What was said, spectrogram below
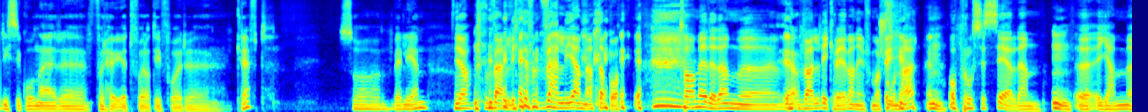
Risikoen er eh, forhøyet for at de får eh, kreft. Så vel hjem. Ja, velg, vel hjem etterpå. Ta med deg den uh, Ja. veldig krevende informasjonen her, Mm. og prosesser den uh, hjemme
